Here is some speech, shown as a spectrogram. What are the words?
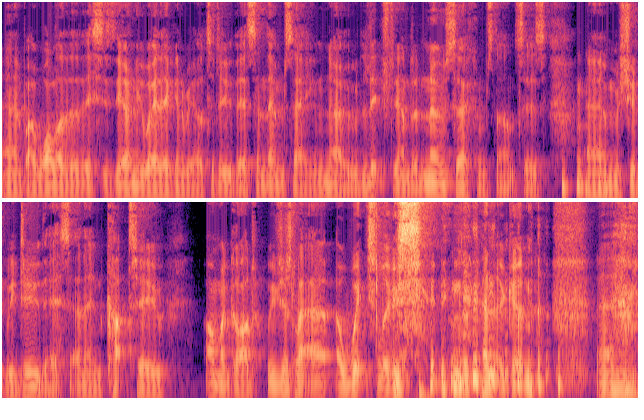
uh, by Waller that this is the only way they're going to be able to do this, and them saying no, literally under no circumstances um, should we do this, and then cut to oh my god, we've just let a, a witch loose in the Pentagon. um,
